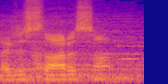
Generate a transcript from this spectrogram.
I just thought of something.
